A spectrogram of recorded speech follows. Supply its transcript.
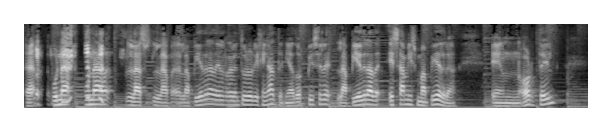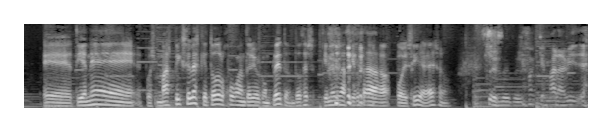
sea, Una, una, las- la, la piedra del Reventure original tenía dos píxeles, la piedra, esa misma piedra en Ortail eh, tiene pues más píxeles que todo el juego anterior completo. Entonces tiene una cierta poesía eso. sí, sí, sí, Qué maravilla.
